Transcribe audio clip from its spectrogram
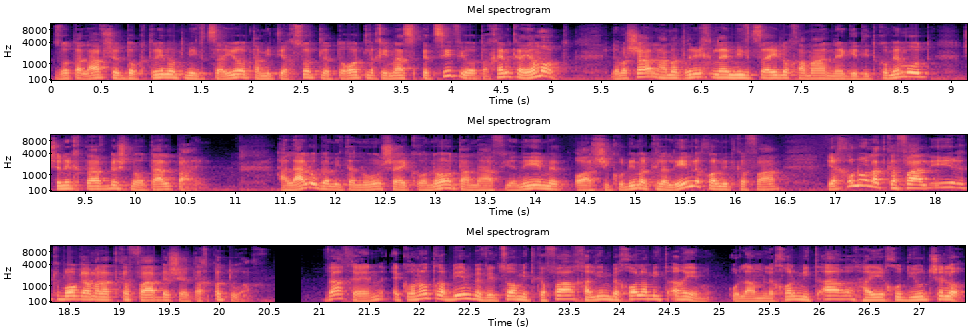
זאת על אף שדוקטרינות מבצעיות המתייחסות לתורות לחימה ספציפיות אכן קיימות, למשל המדריך למבצעי לוחמה נגד התקוממות שנכתב בשנות האלפיים. הללו גם יטענו שהעקרונות, המאפיינים או השיקולים הכלליים לכל מתקפה יחולו על התקפה על עיר כמו גם על התקפה בשטח פתוח. ואכן, עקרונות רבים בביצוע מתקפה חלים בכל המתארים, אולם לכל מתאר הייחודיות שלו,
